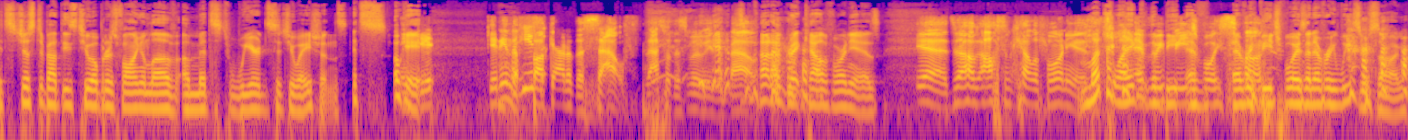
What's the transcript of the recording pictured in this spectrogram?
It's just about these two openers falling in love amidst weird situations. It's okay. Get- getting the he's- fuck out of the South. That's what this movie is Yeah, it's about. about how great California is. Yeah, it's about how awesome California is. Much like every the Be- Beach ev- Boys every song. Beach Boys and every Weezer song.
